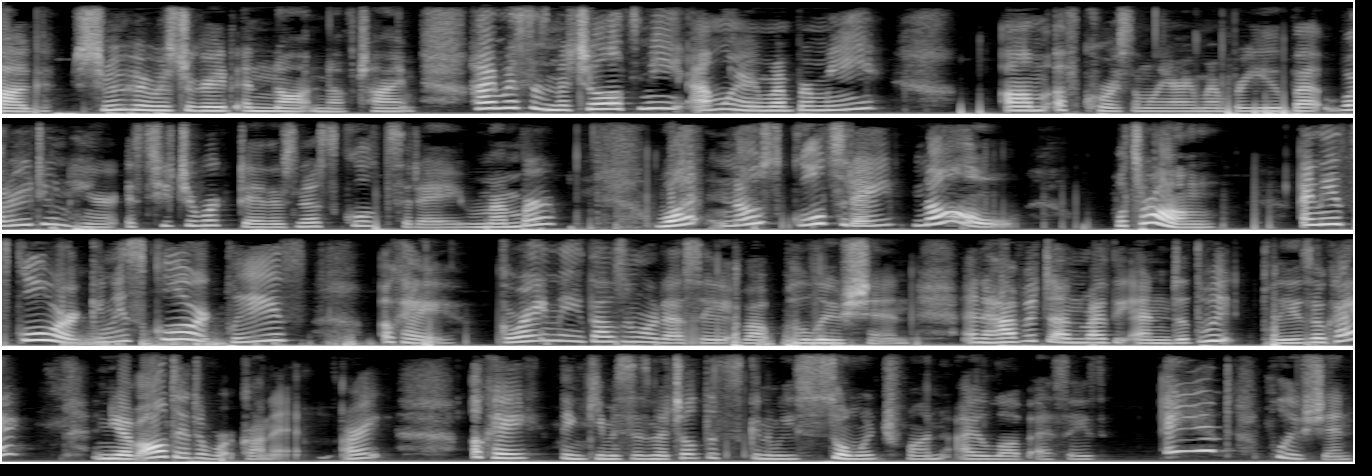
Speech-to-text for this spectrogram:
Ugh, just many papers to grade and not enough time. Hi, Mrs. Mitchell, it's me, Emily. Remember me? Um, of course, Emily, I remember you, but what are you doing here? It's teacher work day. There's no school today, remember? What? No school today? No! What's wrong? I need schoolwork. I need schoolwork, please. Okay, go write an 8,000 word essay about pollution and have it done by the end of the week, please, okay? And you have all day to work on it, alright? Okay, thank you, Mrs. Mitchell. This is going to be so much fun. I love essays pollution.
